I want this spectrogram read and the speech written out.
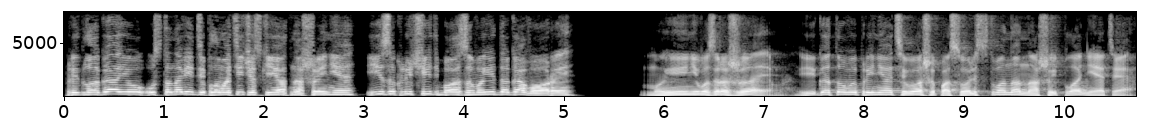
Предлагаю установить дипломатические отношения и заключить базовые договоры. Мы не возражаем и готовы принять ваше посольство на нашей планете.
